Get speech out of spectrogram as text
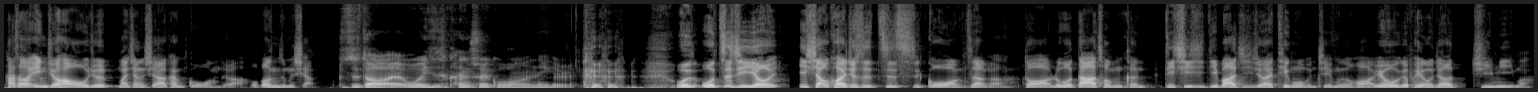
他只要赢就好，我就蛮想下看国王的啦。我不知道你怎么想？不知道哎，我一直是看衰国王的那个人。我我自己有一小块就是支持国王这样啊，对啊。如果大家从可能第七集、第八集就在听我们节目的话，因为我有个朋友叫 Jimmy 嘛。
